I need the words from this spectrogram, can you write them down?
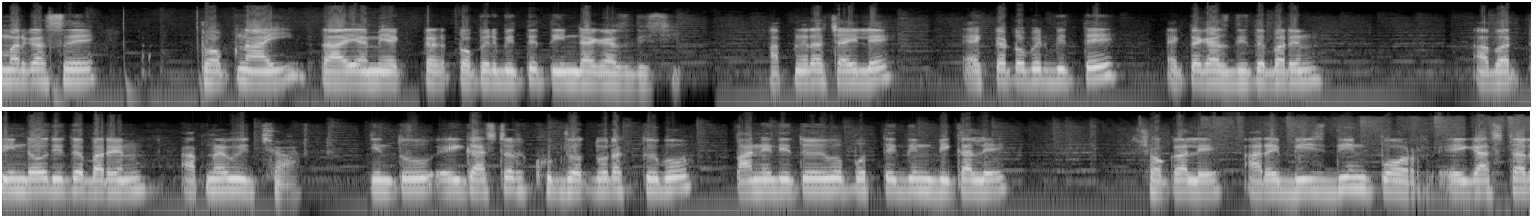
আমার কাছে টপ নাই, তাই আমি একটা টপের ভিত্তে তিনটা গাছ দিছি। আপনারা চাইলে একটা টপের ভিত্তে একটা গাছ দিতে পারেন, আবার তিনটাও দিতে পারেন, আপনারও ইচ্ছা। কিন্তু এই গাছটার খুব যত্ন রাখতে হইব, পানি দিতে হইব প্রত্যেক দিন বিকালে, সকালে, আর এই বিশ দিন পর এই গাছটার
